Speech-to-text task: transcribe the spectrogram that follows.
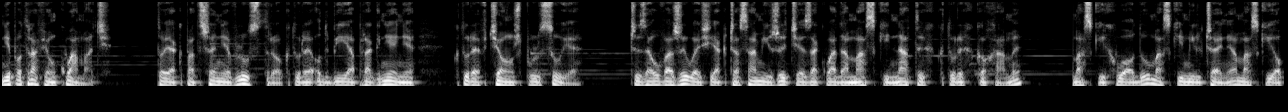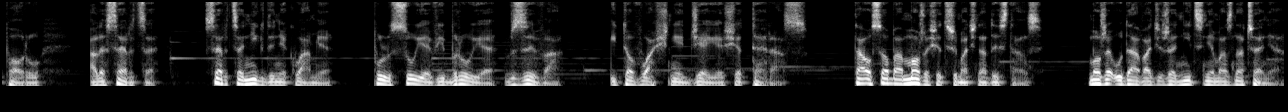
nie potrafią kłamać. To jak patrzenie w lustro, które odbija pragnienie, które wciąż pulsuje. Czy zauważyłeś, jak czasami życie zakłada maski na tych, których kochamy? Maski chłodu, maski milczenia, maski oporu, ale serce, serce nigdy nie kłamie. Pulsuje, wibruje, wzywa. I to właśnie dzieje się teraz. Ta osoba może się trzymać na dystans. Może udawać, że nic nie ma znaczenia.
